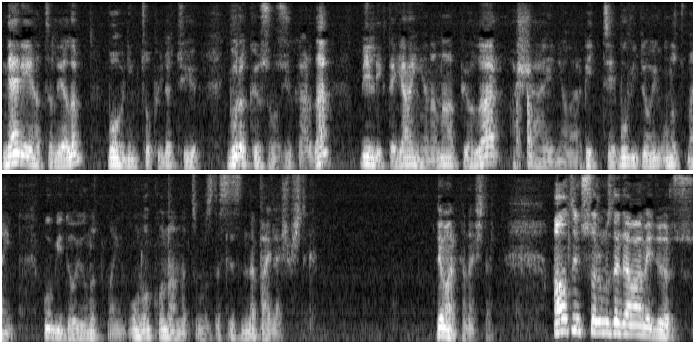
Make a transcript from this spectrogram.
Nereye hatırlayalım? Bowling topuyla tüyü. Bırakıyorsunuz yukarıdan. Birlikte yan yana ne yapıyorlar? Aşağı iniyorlar. Bitti. Bu videoyu unutmayın. Bu videoyu unutmayın. Onu konu anlatımımızda sizinle paylaşmıştık. Değil mi arkadaşlar? Altıncı sorumuzda devam ediyoruz.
